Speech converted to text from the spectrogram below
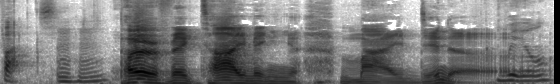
Fox. Perfect timing. My dinner. Will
